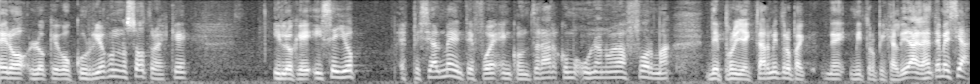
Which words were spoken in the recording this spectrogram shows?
Pero lo que ocurrió con nosotros es que, y lo que hice yo especialmente fue encontrar como una nueva forma de proyectar mi, de- mi tropicalidad. La gente me decía,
